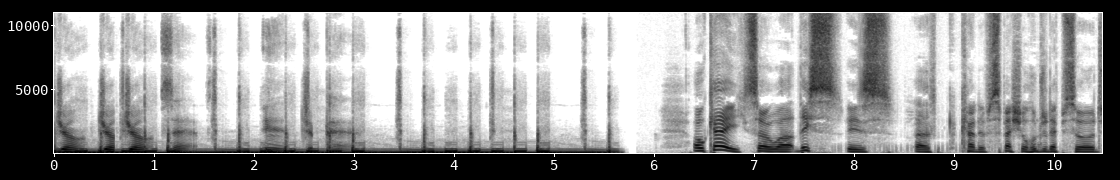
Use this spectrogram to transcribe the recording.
John, John, John Sands in Japan. Okay, so uh, this is a kind of special 100 episode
